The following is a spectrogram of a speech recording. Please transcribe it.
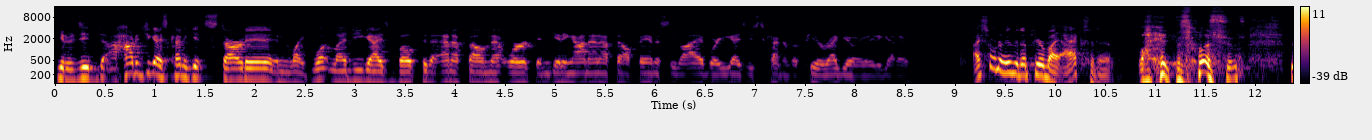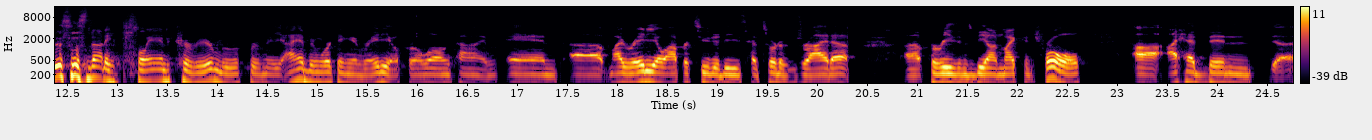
You know, did how did you guys kind of get started, and like what led you guys both to the NFL Network and getting on NFL Fantasy Live, where you guys used to kind of appear regularly together? I sort of ended up here by accident. Like this wasn't this was not a planned career move for me. I had been working in radio for a long time, and uh, my radio opportunities had sort of dried up uh, for reasons beyond my control. Uh, I had been uh,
